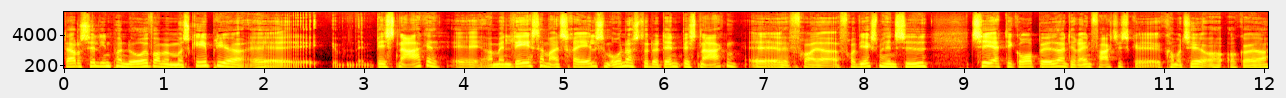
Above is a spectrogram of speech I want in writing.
der er du selv inde på noget, hvor man måske bliver øh, besnakket, øh, og man læser materiale, som understøtter den besnakken øh, fra, fra virksomhedens side, til at det går bedre, end det rent faktisk øh, kommer til at, at gøre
